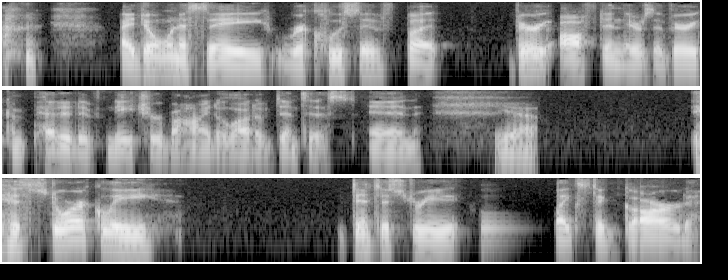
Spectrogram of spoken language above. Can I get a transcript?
I don't want to say reclusive, but very often there's a very competitive nature behind a lot of dentists. And yeah, historically, dentistry likes to guard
